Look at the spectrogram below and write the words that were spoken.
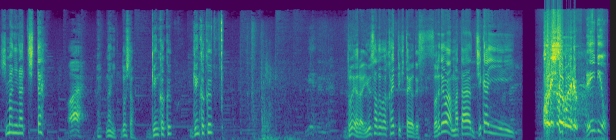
暇になっちった。おい。え何？どうした？幻覚？幻覚？どうやらユーサドが帰ってきたようです。それではまた次回。クリスチャンウェルレイディオ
